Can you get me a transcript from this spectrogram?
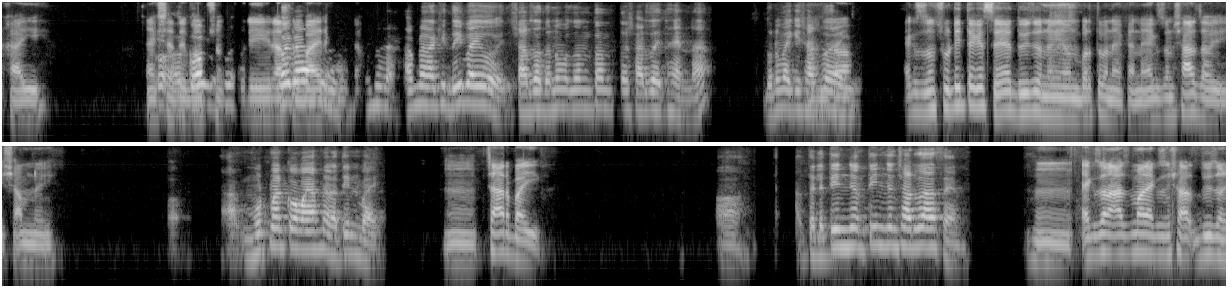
খাই একসাথে গপসপ করি ভাই বাইরে আপনারা? কি দুই ভাই ওই শারজা দনু তো শারজাই থাকেন না? দনু ভাই কি শারজা একজন ছুটিতে গেছে দুইজনই বর্তমানে এখানে একজন সারজা ওই সামনেই মোটমাট ক ভাই আপনারা তিন ভাই? হম চার ভাই। তাহলে তিনজন তিনজন শারজা আছেন? হম একজন আজমান একজন দুইজন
